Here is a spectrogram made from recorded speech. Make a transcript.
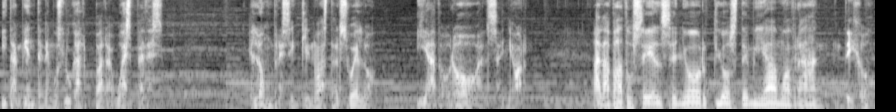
y también tenemos lugar para huéspedes. El hombre se inclinó hasta el suelo y adoró al Señor. Alabado sea el Señor, Dios de mi amo Abraham, dijo.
